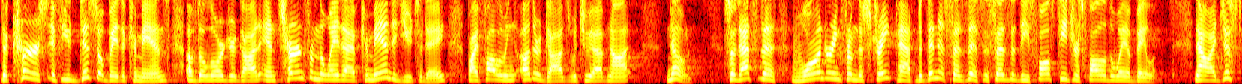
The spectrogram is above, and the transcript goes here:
The curse, if you disobey the commands of the Lord your God and turn from the way that I've commanded you today by following other gods which you have not known. So that's the wandering from the straight path. But then it says this it says that these false teachers follow the way of Balaam. Now, I just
